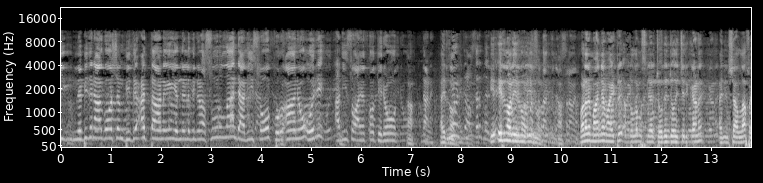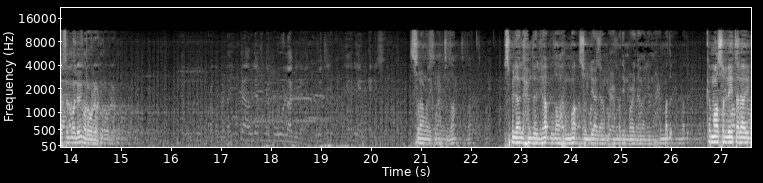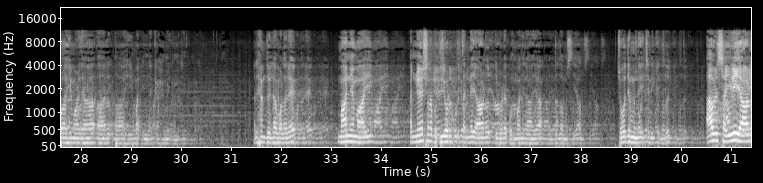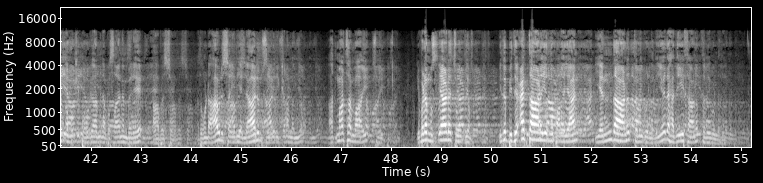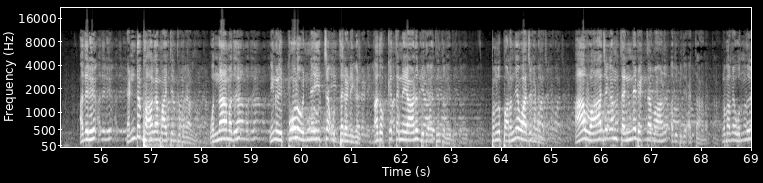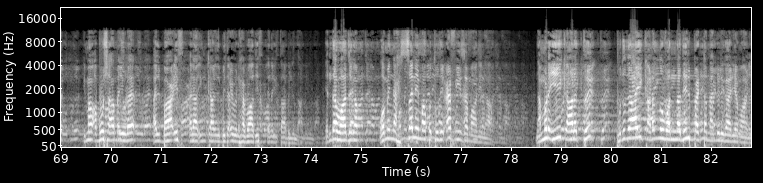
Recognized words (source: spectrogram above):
ഈ നബിദിനാഘോഷം വിദഗത്താണ് എന്നുള്ളതിന് റസൂർലാന്റെ അതീസോ ഖുർആാനോ ഒരു അതീസോ ആയത്തോ തിരോ ഇതാണ്. വളരെ മാന്യമായിട്ട് അബ്ദുള്ള മുസ്ലിയാർ ചോദ്യം ചോദിച്ചിരിക്കുകയാണ്. അതിന് ഇൻഷാല്ല ഫൈസൽ മൗലവി മറുപടി കൊടുക്കും. അസ്സാം വലൈക്കും വാഹത്തുള്ള ബിസ്മില്ലാ അലഹമുല്ല അള്ളാഹുമ്മ സുല്ലാ മുഹമ്മദ് മുഹമ്മദ്. على محمد وعلى آل محمد كما صليت على إبراهيم وعلى آل إبراهيم إنك حميد مجيد الحمد لله വളരെ മാന്യമായി അന്വേഷണ ബുദ്ധിയോടുകൂടി തന്നെയാണ് ഇവിടെ ബഹുമാനനായ അബ്ദുള്ള മുസ്ലിയാർ ചോദ്യം ഉന്നയിച്ചിരിക്കുന്നത് ആ ഒരു ശൈലിയാണ് നമുക്ക് ഈ പ്രോഗ്രാമിന്റെ അവസാനം വരെ ആവശ്യം അതുകൊണ്ട് ആ ഒരു ശൈലി എല്ലാവരും സ്വീകരിക്കണമെന്ന് ആത്മാർത്ഥമായി സൂചിപ്പിക്കാം ഇവിടെ മുസ്ലിയാരുടെ ചോദ്യം ഇത് ബിദ്അത്താണ് എന്ന് പറയാൻ എന്താണ് തെളിവുള്ളത് ഏത് ഹദീസാണ് തെളിവുള്ളത് അതിൽ രണ്ട് ഭാഗമായിട്ട് എനിക്ക് പറയാനുള്ളത്. ഒന്നാമത് നിങ്ങൾ ഇപ്പോൾ ഉന്നയിച്ച ഉദ്ധരണികൾ അതൊക്കെ തന്നെയാണ് വിദേഹത്തിൽ തെളിവ് അപ്പൊ നിങ്ങൾ പറഞ്ഞ വാചകം ആ വാചകം തന്നെ വ്യക്തമാണ് അത് വിദേഹത്താണ്. നിങ്ങൾ പറഞ്ഞ ഒന്ന് ഇമാം അബൂ ഷാമയുടെ അൽ ബാഇസ് അല ഇൻകാർ ഹവാദിസ് എന്ന കിതാബിൽ നിന്നാണ്. എന്താ വാചകം? മബ്തുദി നമ്മുടെ ഈ കാലത്ത് പുതുതായി കടന്നു വന്നതിൽ പെട്ട നല്ലൊരു കാര്യമാണ്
